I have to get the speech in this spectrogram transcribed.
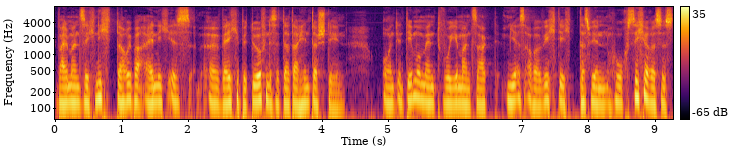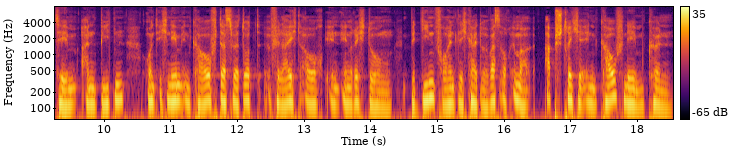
weil man sich nicht darüber einig ist, äh, welche Bedürfnisse da dahinter stehen. Und in dem Moment, wo jemand sagt, mir ist aber wichtig, dass wir ein hochsicheres System anbieten und ich nehme in Kauf, dass wir dort vielleicht auch in, in Richtung Bedienfreundlichkeit oder was auch immer Abstriche in Kauf nehmen können,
